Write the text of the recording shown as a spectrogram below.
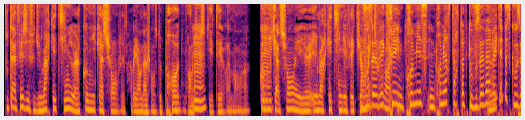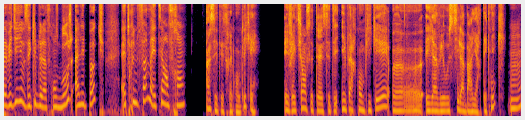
Tout à fait. J'ai fait du marketing, de la communication. J'ai travaillé en agence de prod, Mhm. tout ce qui était vraiment euh, communication et, et marketing, effectivement. Vous avez créé un- une première, une première start-up que vous avez Oui. arrêtée parce que vous avez dit aux équipes de la France Bourge, à l'époque, être une femme a été un frein. Ah, c'était très compliqué. Effectivement, c'était c'était hyper compliqué. euh, et il y avait aussi la barrière technique. Mhm.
